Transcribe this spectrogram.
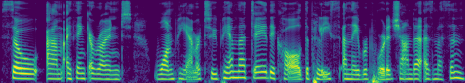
So um, I think around 1 p.m. or 2 p.m. that day, they called the police and they reported Shanda as missing.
